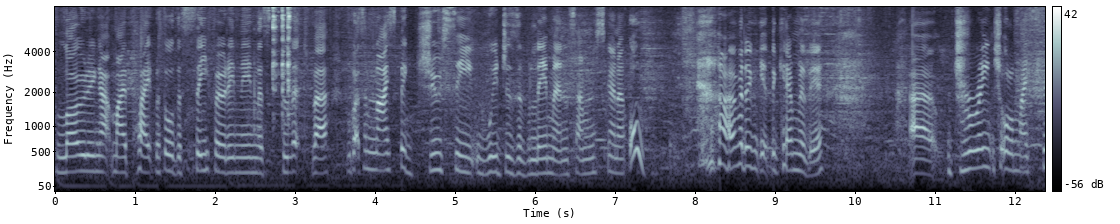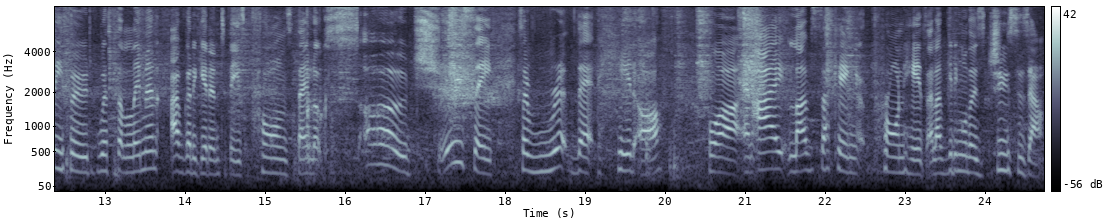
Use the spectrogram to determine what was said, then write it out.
Loading up my plate with all the seafood and then this blitva. We've got some nice big juicy wedges of lemon, so I'm just gonna, oh, I hope I didn't get the camera there uh, drench all of my seafood with the lemon. I've got to get into these prawns. They look so juicy. So rip that head off. Wow. And I love sucking prawn heads. I love getting all those juices out.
